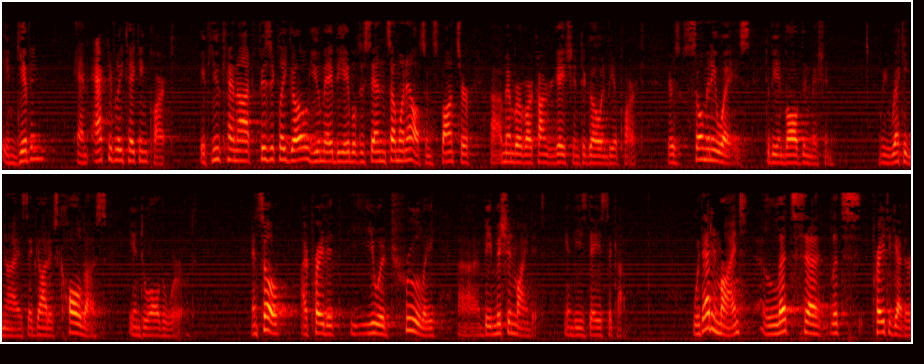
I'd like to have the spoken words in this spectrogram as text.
in giving, and actively taking part. If you cannot physically go, you may be able to send someone else and sponsor uh, a member of our congregation to go and be a part. There's so many ways to be involved in mission. We recognize that God has called us into all the world. And so, I pray that you would truly uh, be mission minded in these days to come. With that in mind, let's, uh, let's pray together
